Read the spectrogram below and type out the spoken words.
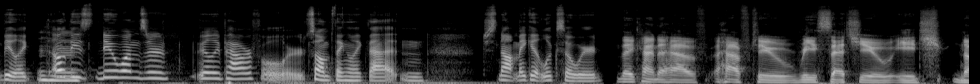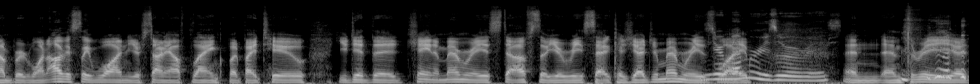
Be like, oh, Mhm. these new ones are really powerful or something like that, and just not make it look so weird. they kind of have have to reset you each numbered one. Obviously, one you're starting off blank, but by two you did the chain of memories stuff, so you're reset because you had your memories Your wiped. memories were erased. and and three you,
